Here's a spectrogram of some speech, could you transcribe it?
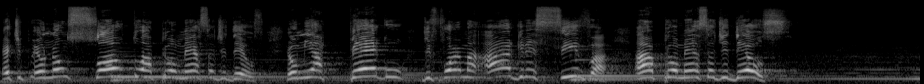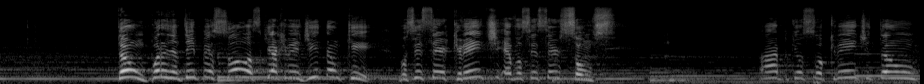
É tipo, eu não solto a promessa de Deus. Eu me apego de forma agressiva à promessa de Deus. Então, por exemplo, tem pessoas que acreditam que você ser crente é você ser sonso. Ah, porque eu sou crente, então.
